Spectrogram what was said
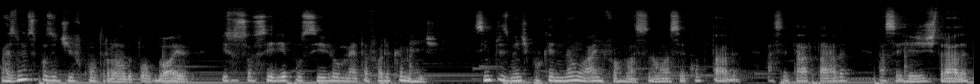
Mas num dispositivo controlado por boia, isso só seria possível metaforicamente. simplesmente porque não há informação a ser computada, a ser tratada, a ser registrada,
